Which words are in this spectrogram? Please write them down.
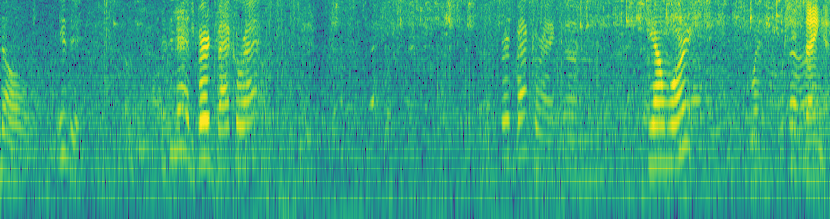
No. Is it? Isn't that Burt Bacharach? Burt Bacharach. Um, Dionne Warwick? What? Well, she sang it.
